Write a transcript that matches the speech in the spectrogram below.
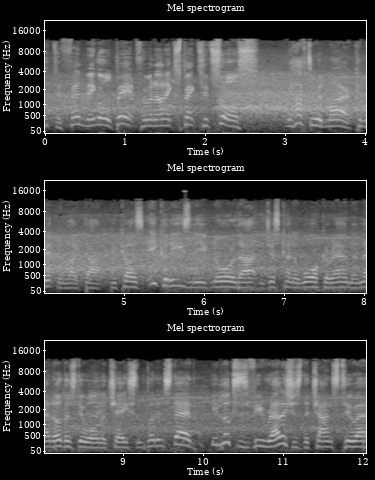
Good defending, albeit from an unexpected source. You have to admire commitment like that because he could easily ignore that and just kind of walk around and let others do all the chasing. But instead, he looks as if he relishes the chance to uh,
